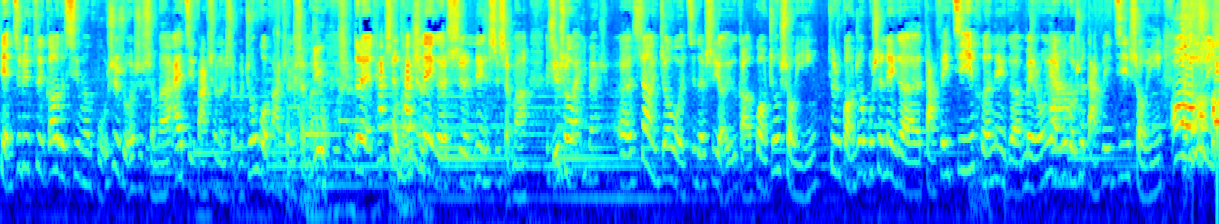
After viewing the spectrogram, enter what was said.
点击率最高的新闻，不是说是什么埃及发生了什么，中国发生了什么，定不是。对，他是他是那个是那个是什么？比如说呃，上一周我记得是有一个搞广州首银，就是广州不是那个打飞机和那个美容院，如果说打飞机首银，它都是一个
